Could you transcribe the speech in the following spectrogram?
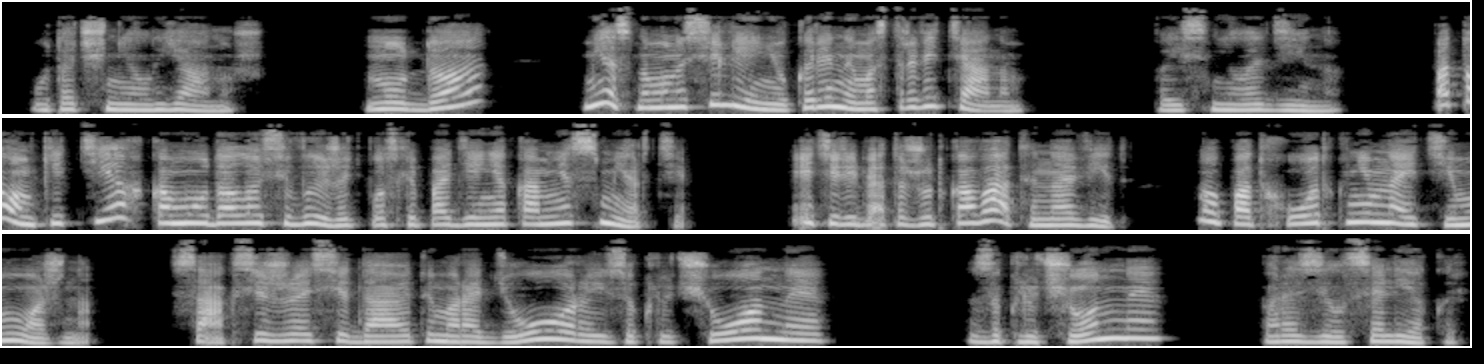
— уточнил Януш. «Ну да, местному населению, коренным островитянам», — пояснила Дина. Потомки тех, кому удалось выжить после падения камня смерти. Эти ребята жутковаты на вид, но подход к ним найти можно. В Саксе же оседают и мародеры, и заключенные. Заключенные? Поразился лекарь.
